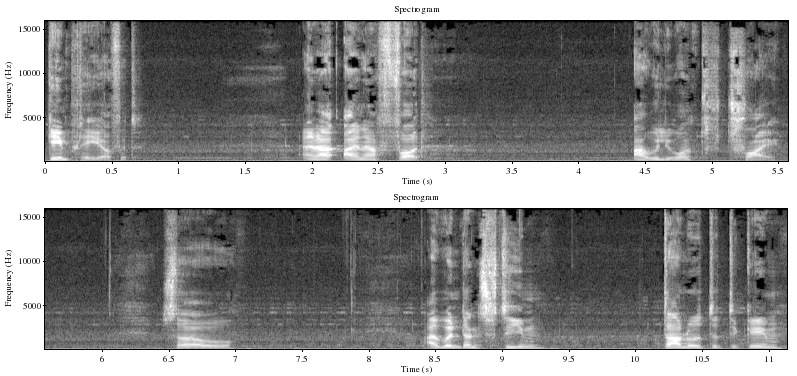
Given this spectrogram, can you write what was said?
gameplay of it. And I and I thought I really want to try. So I went on Steam, downloaded the game,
